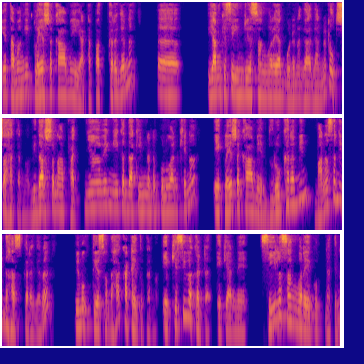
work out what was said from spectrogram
ඒ තමන්ගේ ක්ලේශකාමයේ යටපත් කරගෙන යම්කිසි ඉන්ද්‍රිය සංවරයක් ගොඩනගා ගන්නට උත්සාහ කරනවා. විදර්ශනා ප්‍රඥාවෙන් ඒක දකින්නට පුළුවන් කෙනා ඒ ක්ලේශකාමයේ දුරු කරමින් මනස නිදහස් කරගෙන විමුක්තිය සඳහා කටයුතු කරනවා. ඒ කිසිවකට ඒ කියන්නේ සීල සංවරයකුත් නැතිනම්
